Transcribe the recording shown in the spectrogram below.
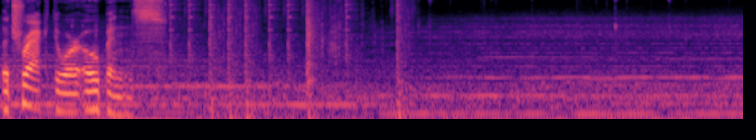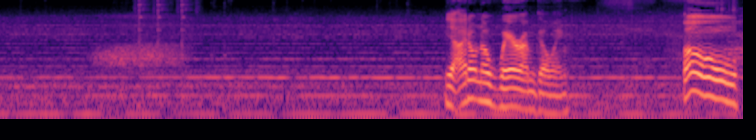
The track door opens. Yeah, I don't know where I'm going. Oh!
